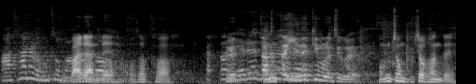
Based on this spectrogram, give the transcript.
아 사람이 엄청 많아서. 말이 안 돼. 오사카 약간 예를 들면 나는 딱이 느낌으로 찍어야 돼 엄청 복잡한데.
